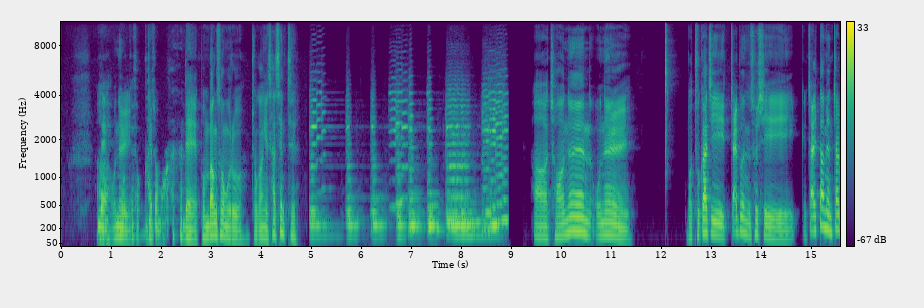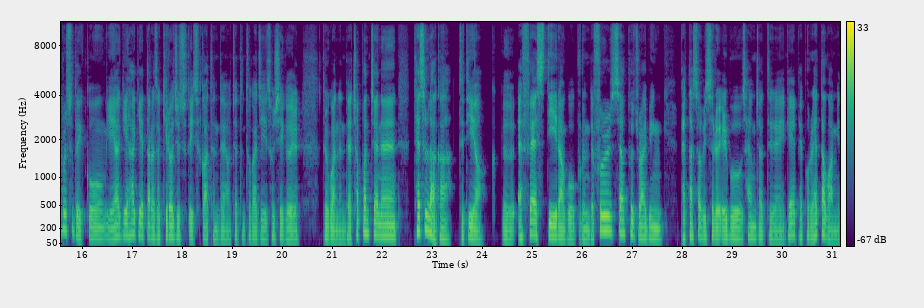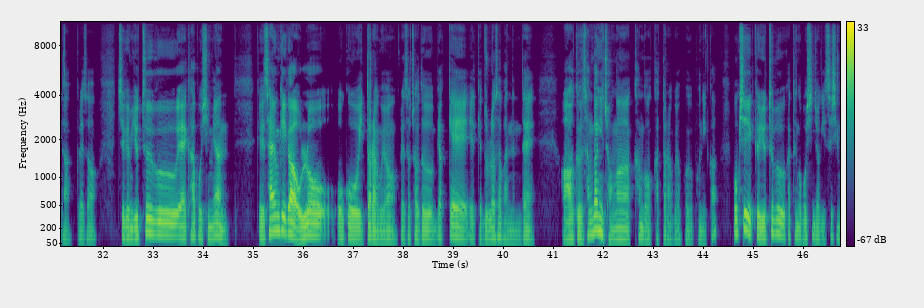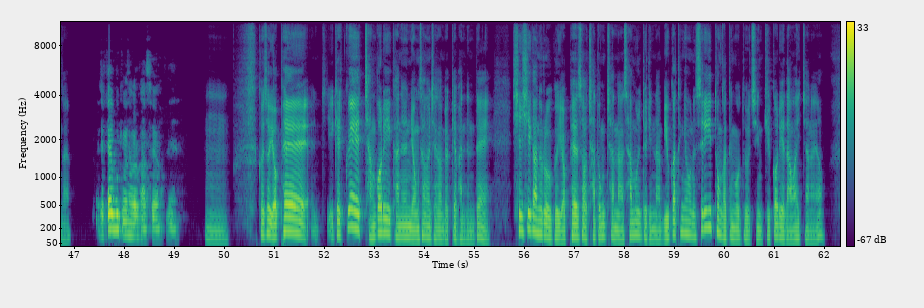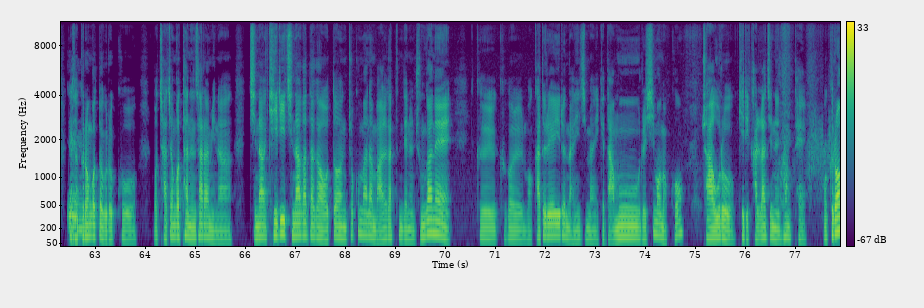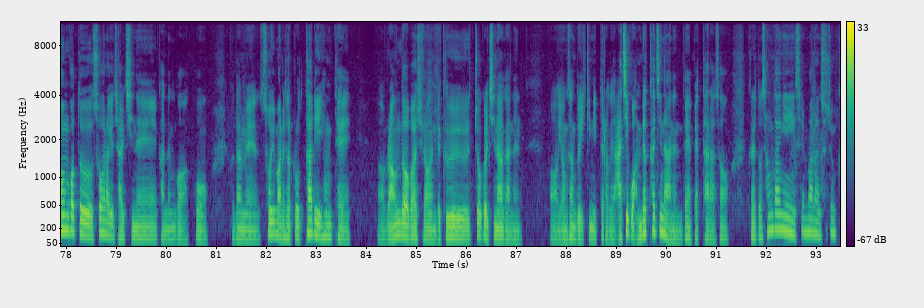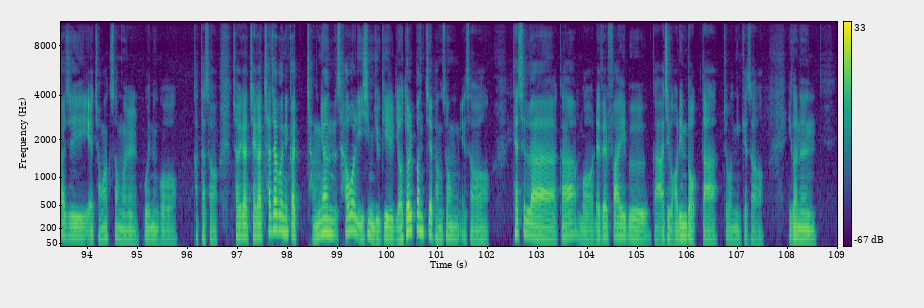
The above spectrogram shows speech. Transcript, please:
어, 네, 오늘 뭐 계속 이제 하죠 뭐. 네, 본 방송으로 조강의 4센트. 어, 저는 오늘 뭐두 가지 짧은 소식, 짧다면 짧을 수도 있고 이야기하기에 따라서 길어질 수도 있을 것 같은데 어쨌든 두 가지 소식을 들고 왔는데 첫 번째는 테슬라가 드디어 그 FSD라고 부르는데 Full Self Driving 베타 서비스를 일부 사용자들에게 배포를 했다고 합니다. 그래서 지금 유튜브에 가 보시면 그 사용기가 올라오고 있더라고요. 그래서 저도 몇 개 이렇게 눌러서 봤는데 아, 그 상당히 정확한 것 같더라고요. 보니까. 혹시 그 유튜브 같은 거 보신 적이 있으신가요? 이제 페이북 영상으로 봤어요. 네. 음. 그래서 옆에 이렇게 꽤 장거리 가는 영상을 제가 몇 개 봤는데 실시간으로 그 옆에서 자동차나 사물들이나 미국 같은 경우는 쓰레기통 같은 것도 지금 길거리에 나와 있잖아요. 그래서 예. 그런 것도 그렇고 뭐 자전거 타는 사람이나 지나 길이 지나가다가 어떤 조그마한 마을 같은 데는 중간에 그 그걸 뭐 가드레일은 아니지만 이렇게 나무를 심어 놓고 좌우로 길이 갈라지는 형태 뭐 그런 것도 수월하게 잘 지내가는 것 같고 그다음에 소위 말해서 로타리 형태 어, 라운드어바웃이라고 하는데 그쪽을 지나가는 어, 영상도 있긴 있더라고요. 아직 완벽하지는 않은데 베타라서 그래도 상당히 쓸만한 수준까지의 정확성을 보이는 것 같아서 저희가 제가 찾아보니까 작년 4월 26일 여덟 번째 방송에서 테슬라가 뭐 레벨 5가 아직 어림도 없다 조박님께서 이거는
